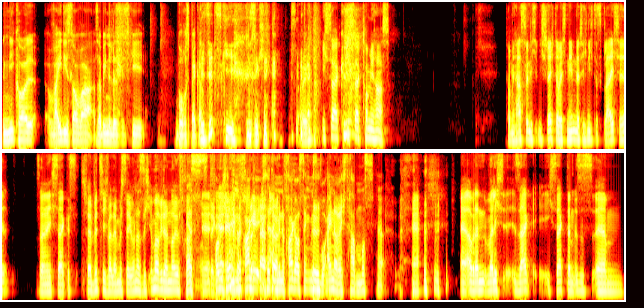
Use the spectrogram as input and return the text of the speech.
Nicole Vaidisova, Sabine Lisicki, Boris Becker. Lisicki. Lisicki. Sorry. Ich sag, ich sag Tommy Haas. Tommy Haas finde ich nicht schlecht, aber ich nehme natürlich nicht das Gleiche, sondern ich sage es. Das wäre witzig, weil dann müsste Jonas sich immer wieder neue Fragen Yes, ausdenken. ich hätte eine Frage, ich hätte mir eine Frage ausdenken müssen, wo einer recht haben muss. Ja. Ja. äh, aber dann, weil ich sag, ich sag, dann ist es. Ähm,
